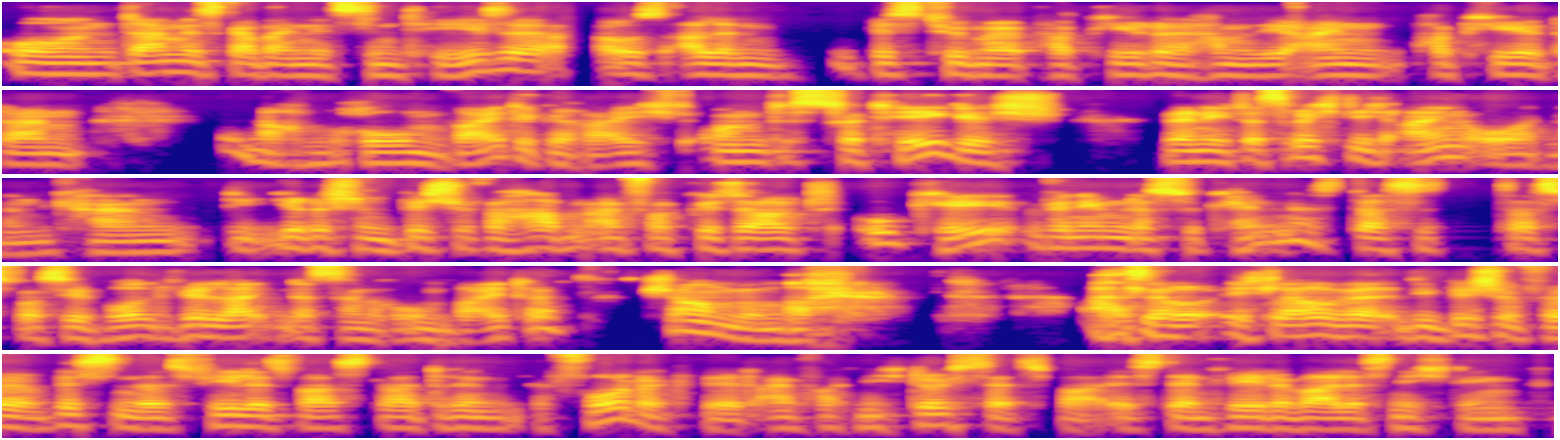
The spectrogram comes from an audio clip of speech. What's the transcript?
Und dann, es gab eine Synthese aus allen Bistümerpapiere, haben sie ein Papier dann nach Rom weitergereicht. Und strategisch, wenn ich das richtig einordnen kann, die irischen Bischöfe haben einfach gesagt, okay, wir nehmen das zur Kenntnis, das ist das, was ihr wollt, wir leiten das an Rom weiter. Schauen wir mal. Also ich glaube, die Bischöfe wissen, dass vieles, was da drin gefordert wird, einfach nicht durchsetzbar ist. Entweder weil es nicht den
